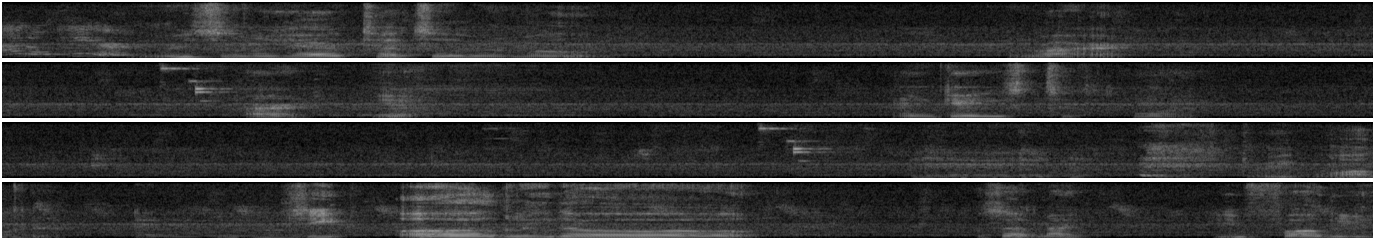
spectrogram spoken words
I don't care. Recently had tattoo removed. What about her? Her, yeah. Engaged to point. Streetwalker. Mm-hmm. She ugly though. What's up, man? You fugly.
